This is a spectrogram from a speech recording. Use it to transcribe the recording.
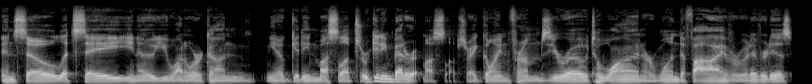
And so let's say, you know, you want to work on, you know, getting muscle ups or getting better at muscle ups, right? Going from zero to one or one to five or whatever it is.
